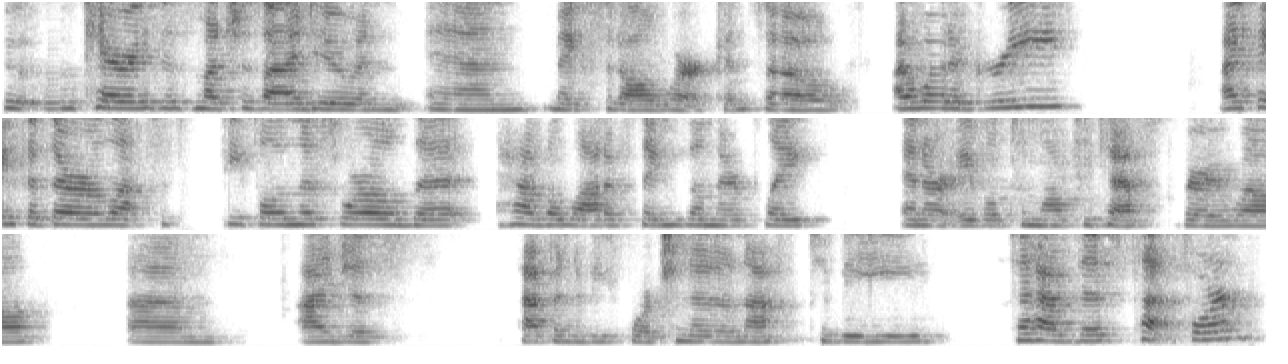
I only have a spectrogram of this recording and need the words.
who, who carries as much as I do and and makes it all work. And so I would agree. I think that there are lots of people in this world that have a lot of things on their plate and are able to multitask very well. Um, I just happen to be fortunate enough to be to have this platform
